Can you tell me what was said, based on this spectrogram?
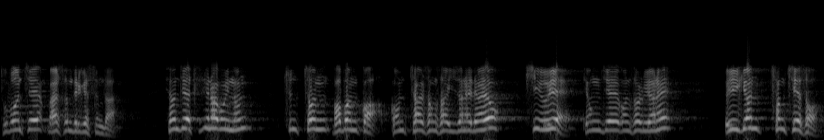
두 번째 말씀드리겠습니다. 현재 추진하고 있는 춘천 법원과 검찰 성사 이전에 대하여 시의회 경제건설위원회 의견 청취에서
